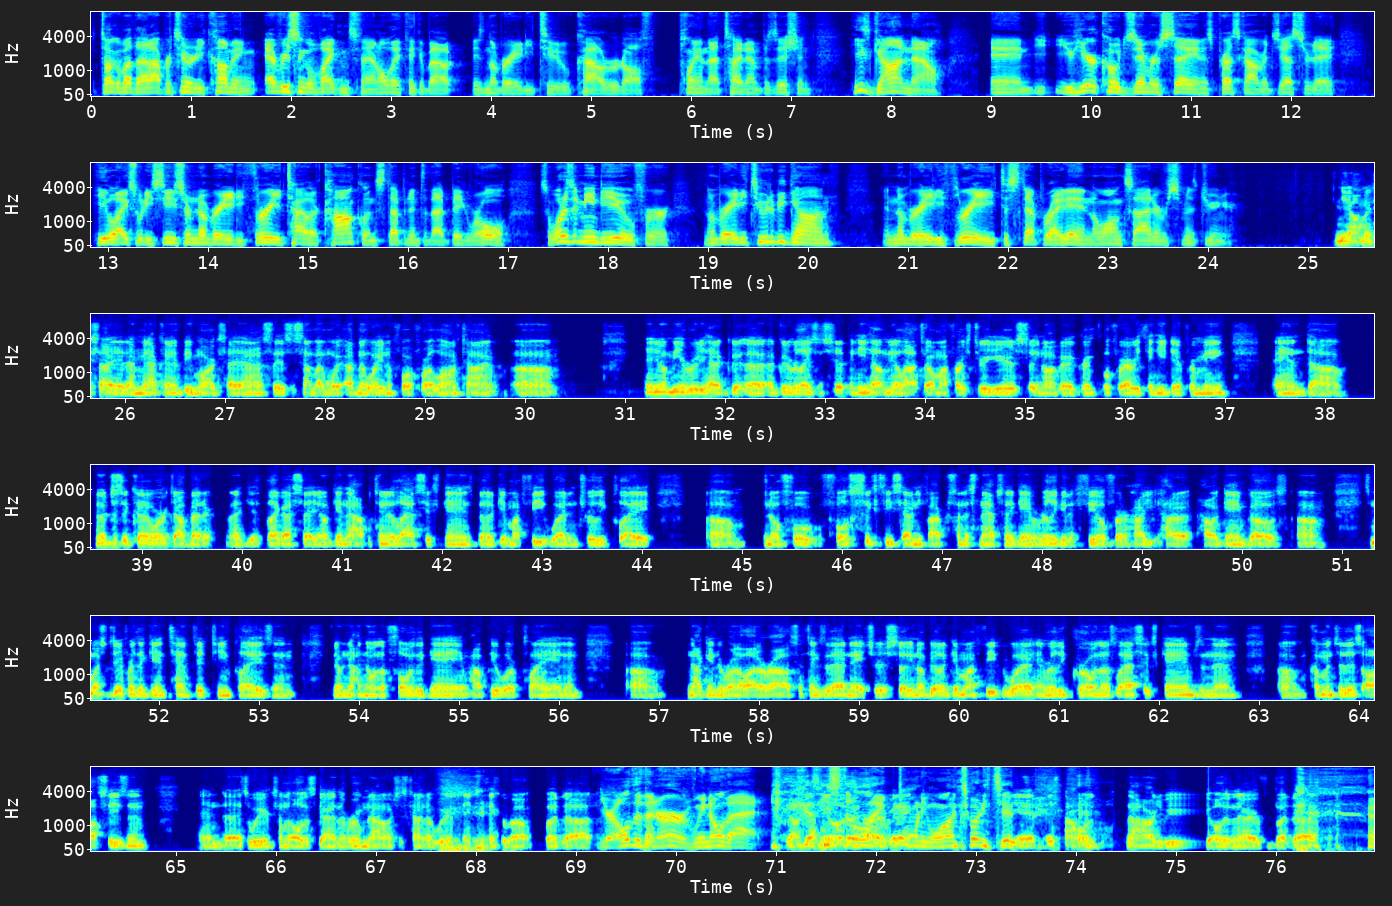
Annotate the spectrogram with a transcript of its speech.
Talk about that opportunity coming. Every single Vikings fan, all they think about is number 82, Kyle Rudolph, playing that tight end position. He's gone now. And you, hear Coach Zimmer say in his press conference yesterday, he likes what he sees from number 83, Tyler Conklin, stepping into that big role. So, what does it mean to you for number 82 to be gone and number 83 to step right in alongside Irv Smith Jr.? Yeah, I'm excited. I mean, I couldn't be more excited. Honestly, this is something i have been waiting for for a long time. Um, and you know, me and Rudy had a good uh, a good relationship, and he helped me a lot throughout my first three years. So you know, I'm very grateful for everything he did for me. And uh, you know, just it couldn't have worked out better. Like like I said, you know, getting the opportunity the last six games, be able to get my feet wet and truly play. Um, you know, full full 60, 75 percent of snaps in a game, and really get a feel for how you how how a game goes. Um, it's much different than getting 10, 15 plays and you know, not knowing the flow of the game, how people are playing, and um, not getting to run a lot of routes and things of that nature. So, you know, be able to get my feet wet and really grow in those last six games, and then um, come into this off season. And uh, it's weird because I'm the oldest guy in the room now, which is kind of a weird thing to think about. But uh, you're older than Irv. We know that because he's still like 21, 22. Yeah, it's not hard, not hard to be older than Irv, but uh,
